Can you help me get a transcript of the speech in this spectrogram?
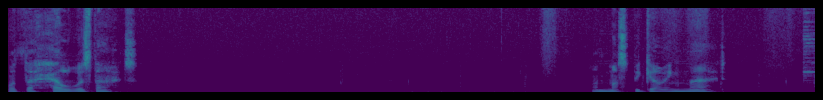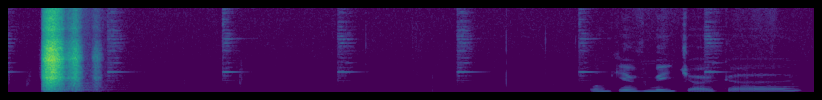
What the hell was that? I must be going mad. Forgive me, Joker.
